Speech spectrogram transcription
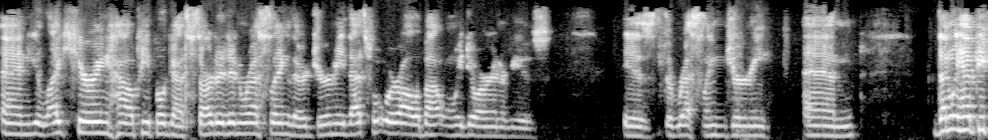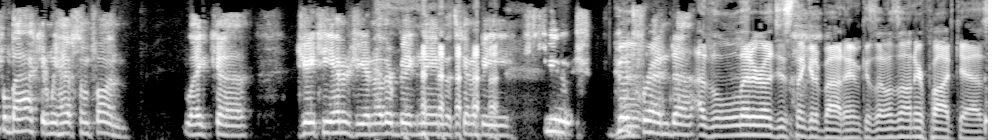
and you like hearing how people got started in wrestling, their journey, that's what we're all about when we do our interviews is the wrestling journey. And then we have people back and we have some fun. Like uh, JT Energy, another big name that's going to be huge. Good friend. Uh, I was literally just thinking about him because I was on your podcast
